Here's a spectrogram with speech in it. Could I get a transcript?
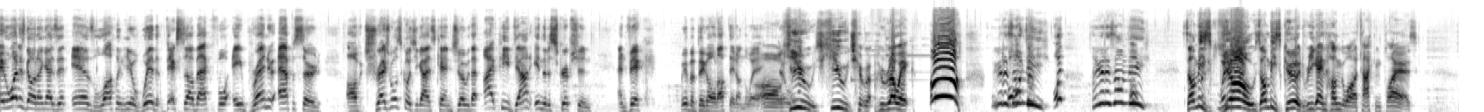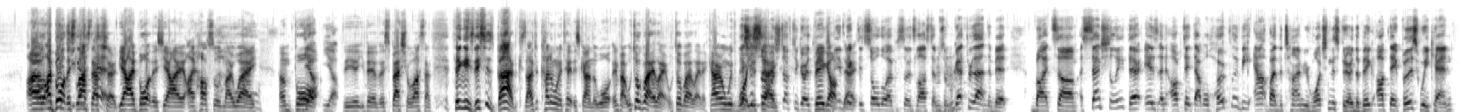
Hey, what is going on guys? It is Lachlan here with Vikkstar back for a brand new episode of Treasure Wars. Of course, you guys can join with that IP down in the description. And Vic, we have a big old update on the way. Oh, don't we? huge, huge, hero heroic. Oh, I got a Oh, what zombie. the- What? I got a zombie. Zombies, What- what- yo, zombies good. We regain hunger while attacking players. Um, Oh, I bought this you get a last episode. Yeah, I bought this. Yeah, I, I hustled my way Oh. And bought Yeah, yeah. The, the the special last time. Thing is, this is bad because I kind of want to take this guy on the wall. In fact, we'll talk about it later. We'll talk about it later. Carry on with what There's you're just so saying. much stuff to go through. Big update. did solo episodes last episode. We'll get through that in a bit. But um, essentially, there is an update that will hopefully be out by the time you're watching this video. The big update for this weekend.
